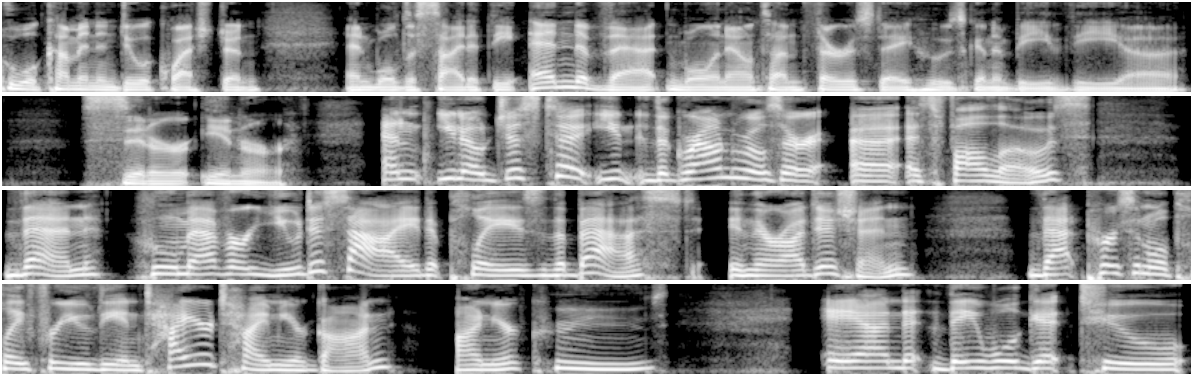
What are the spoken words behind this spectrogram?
who will come in and do a question and we'll decide at the end of that and we'll announce on thursday who's going to be the uh, sitter inner And you know, just to you, the ground rules are uh, as follows. Then, whomever you decide plays the best in their audition, that person will play for you the entire time you're gone on your cruise, and they will get to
